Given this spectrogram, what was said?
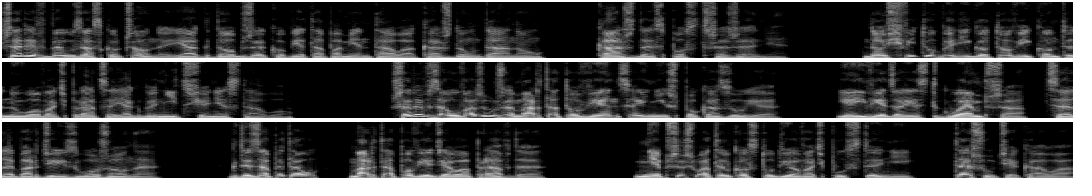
Szeryf był zaskoczony, jak dobrze kobieta pamiętała każdą daną, każde spostrzeżenie. Do świtu byli gotowi kontynuować pracę, jakby nic się nie stało. Szeryf zauważył, że Marta to więcej niż pokazuje. Jej wiedza jest głębsza, cele bardziej złożone. Gdy zapytał, Marta powiedziała prawdę. Nie przyszła tylko studiować pustyni, też uciekała.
